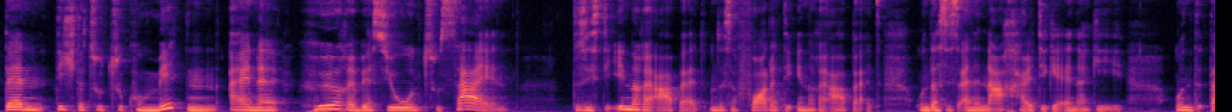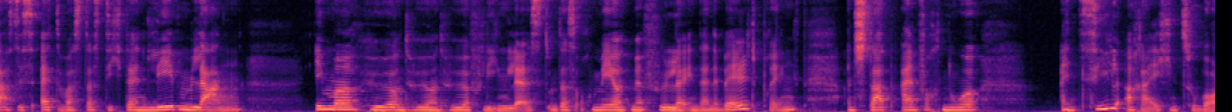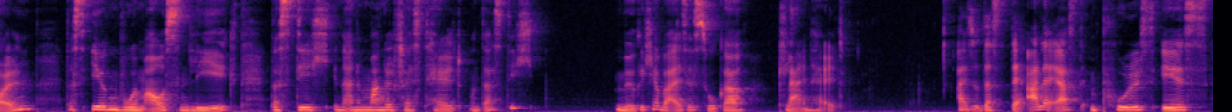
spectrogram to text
Denn dich dazu zu committen, eine höhere Version zu sein, das ist die innere Arbeit und es erfordert die innere Arbeit und das ist eine nachhaltige Energie. Und das ist etwas, das dich dein Leben lang immer höher und höher und höher fliegen lässt und das auch mehr und mehr Fülle in deine Welt bringt, anstatt einfach nur ein Ziel erreichen zu wollen, das irgendwo im Außen liegt, das dich in einem Mangel festhält und das dich möglicherweise sogar klein hält. Also das, der allererste Impuls ist,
